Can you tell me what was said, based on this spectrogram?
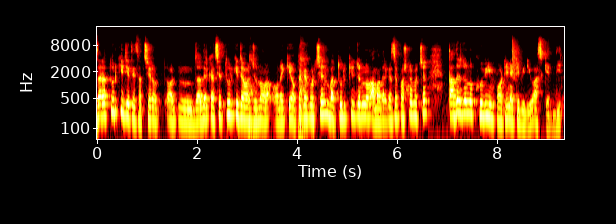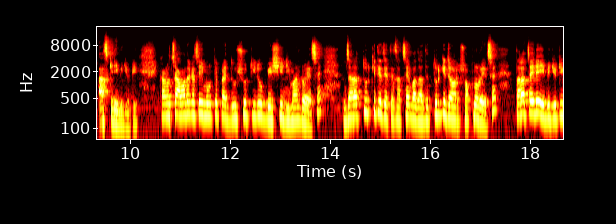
যারা তুর্কি যেতে চাচ্ছেন যাদের কাছে তুর্কি যাওয়ার জন্য অনেকে অপেক্ষা করছেন বা তুর্কির জন্য আমাদের কাছে প্রশ্ন করছেন, তাদের জন্য খুবই ইম্পর্টেন্ট একটি ভিডিও আজকের দিন আজকের এই ভিডিওটি। কারণ হচ্ছে আমাদের কাছে এই মুহূর্তে প্রায় দুশোটিরও বেশি ডিমান্ড রয়েছে। যারা তুর্কিতে যেতে চাচ্ছেন বা যাদের তুর্কি যাওয়ার স্বপ্ন রয়েছে, তারা চাইলে এই ভিডিওটি,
